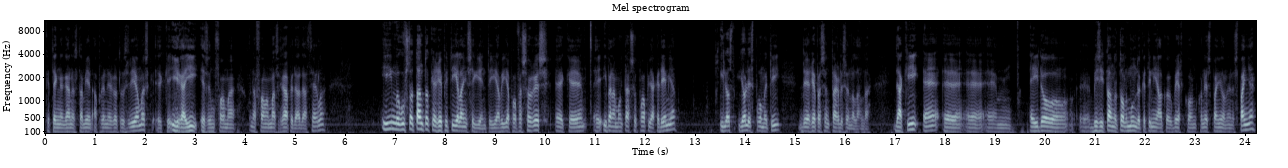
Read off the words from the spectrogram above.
que tengan ganas también de aprender otros idiomas, que, que ir ahí es un forma, una forma más rápida de hacerlo. Y me gustó tanto que repetí el año siguiente y había profesores eh, que eh, iban a montar su propia academia y los- yo les prometí de representarles en Holanda. De aquí eh, eh, eh, em, he ido visitando todo el mundo que tenía algo que ver con, con español en España,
